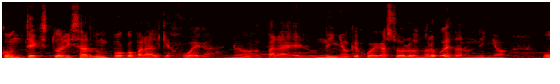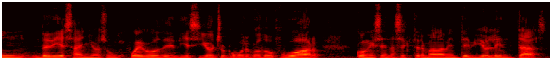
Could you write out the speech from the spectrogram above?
contextualizarlo un poco para el que juega, ¿no? Para el, un niño que juega solo, no le puedes dar a un niño un, de 10 años un juego de 18 como el God of War con escenas extremadamente violentas,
